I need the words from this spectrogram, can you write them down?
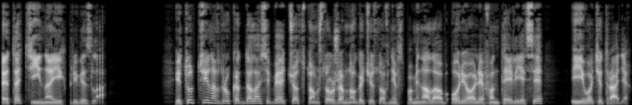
Это Тина их привезла. И тут Тина вдруг отдала себе отчет в том, что уже много часов не вспоминала об Ореоле Фонтельесе и его тетрадях.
